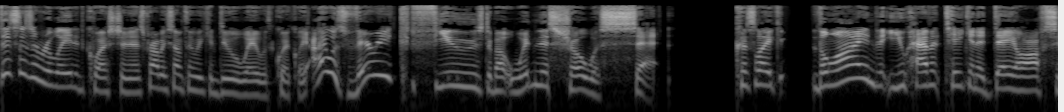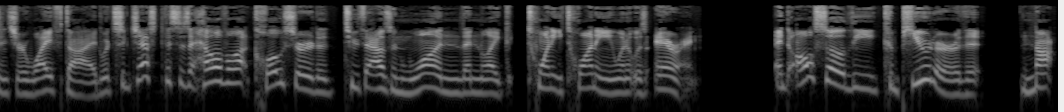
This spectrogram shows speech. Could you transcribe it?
This is a related question, and it's probably something we can do away with quickly. I was very confused about when this show was set. Because, like, the line that you haven't taken a day off since your wife died would suggest this is a hell of a lot closer to 2001 than like 2020 when it was airing. And also the computer that not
